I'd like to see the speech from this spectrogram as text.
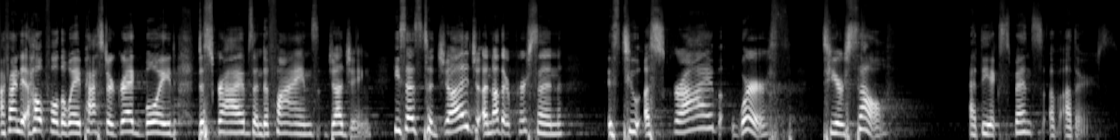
I find it helpful the way Pastor Greg Boyd describes and defines judging. He says to judge another person is to ascribe worth to yourself at the expense of others.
